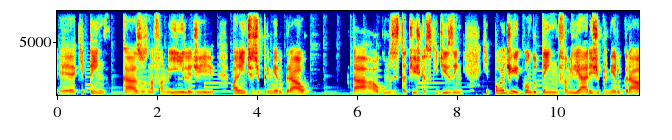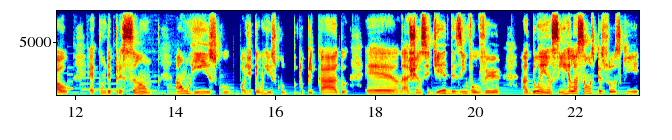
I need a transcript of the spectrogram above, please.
é, que têm casos na família, de parentes de primeiro grau, tá? Algumas estatísticas que dizem que pode, quando tem familiares de primeiro grau é, com depressão, há um risco, pode ter um risco duplicado, é, a chance de desenvolver a doença em relação às pessoas que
